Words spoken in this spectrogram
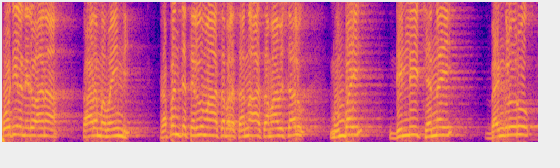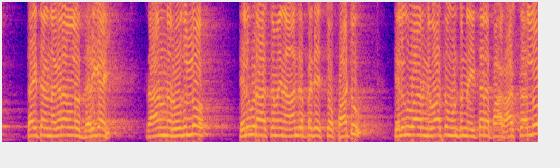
పోటీల నిర్వహణ ప్రారంభమైంది. ప్రపంచ తెలుగు మహాసభల సన్నాహ సమావేశాలు ముంబై ఢిల్లీ చెన్నై బెంగళూరు తదితర నగరాలలో జరిగాయి. రానున్న రోజుల్లో తెలుగు రాష్ట్రమైన ఆంధ్రప్రదేశ్తో పాటు తెలుగువారు నివాసం ఉంటున్న ఇతర పా- రాష్ట్రాల్లో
